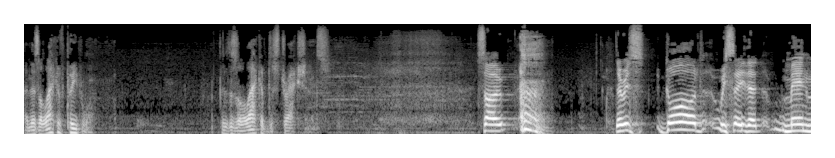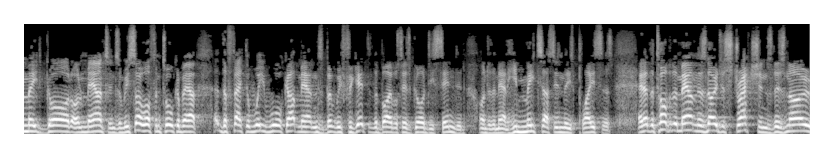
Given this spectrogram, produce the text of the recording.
and there's a lack of people there's a lack of distractions. So, there is God, we see that men meet God on mountains, and we so often talk about the fact that we walk up mountains, but we forget that the Bible says God descended onto the mountain. He meets us in these places. And at the top of the mountain, there's no distractions, there's, no,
